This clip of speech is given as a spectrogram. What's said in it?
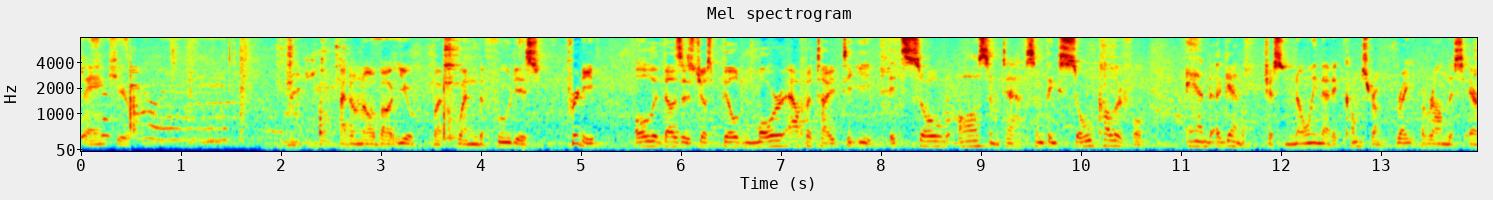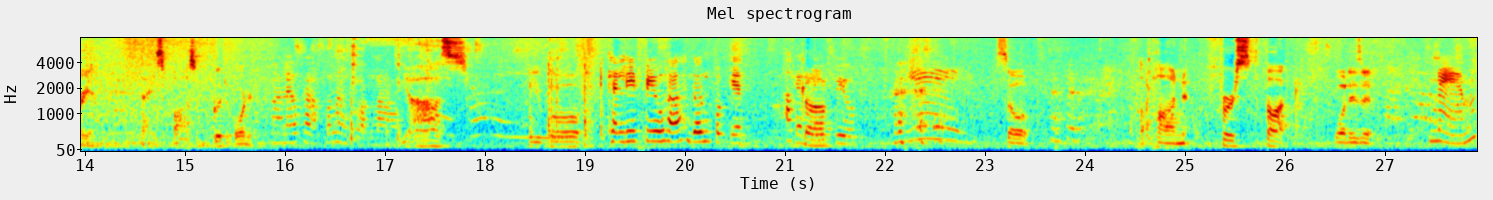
Thank you. I don't know about you, but when the food is pretty, all it does is just build more appetite to eat. It's so awesome to have something so colorful. And again, just knowing that it comes from right around this area. That is awesome. Good order. Yes. People. Can refill, huh? Don't forget. Can refill. Yay. So, upon first thought? What is it? Nam,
